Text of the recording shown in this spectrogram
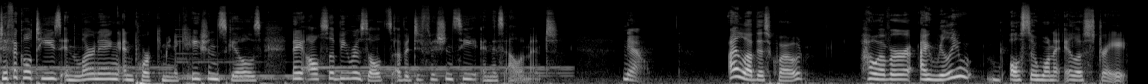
Difficulties in learning and poor communication skills may also be results of a deficiency in this element. Now, I love this quote. However, I really also want to illustrate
